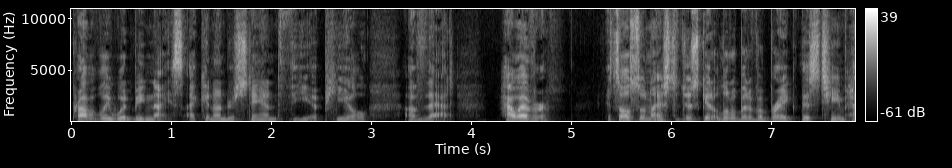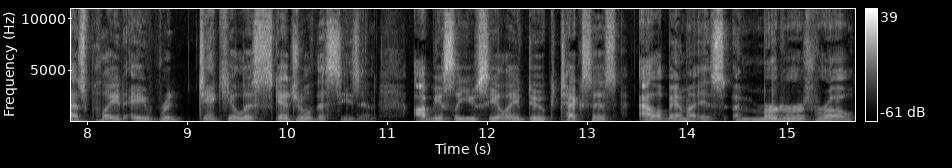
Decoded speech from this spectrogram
probably would be nice. I can understand the appeal of that. However, it's also nice to just get a little bit of a break. This team has played a ridiculous schedule this season. Obviously, UCLA, Duke, Texas, Alabama is a murderer's row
